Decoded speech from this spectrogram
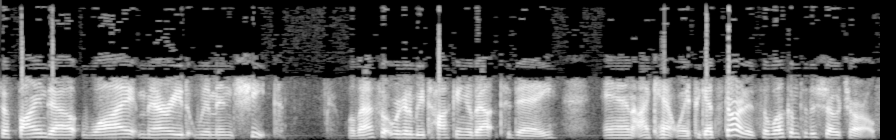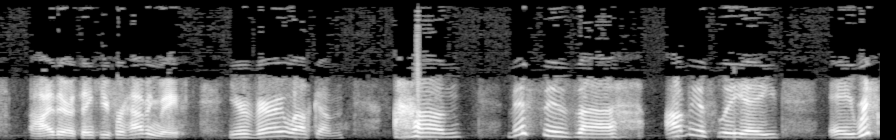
to find out why married women cheat? Well, that's what we're going to be talking about today, and I can't wait to get started. So welcome to the show, Charles. Hi there. Thank you for having me. You're very welcome. Um, this is uh, obviously a a risk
